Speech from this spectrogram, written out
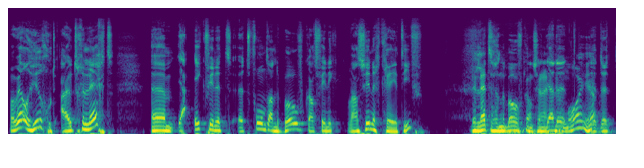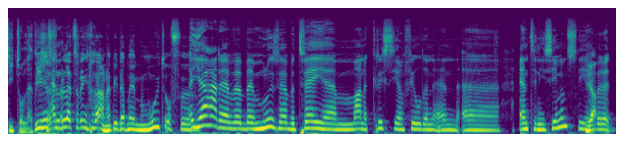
maar wel heel goed uitgelegd. Ehm, ja, ik vind het, het font aan de bovenkant vind ik waanzinnig creatief. De letters aan de bovenkant zijn Ja, echt de, heel mooi. Ja? de, de titelletters. Wie heeft de belettering gedaan? Heb je daarmee bemoeid? Of, eh? ja daar hebben we bij Moed. We hebben twee eh, mannen, Christian Fielden en eh, Anthony Simmons. Die, Ja. hebben,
